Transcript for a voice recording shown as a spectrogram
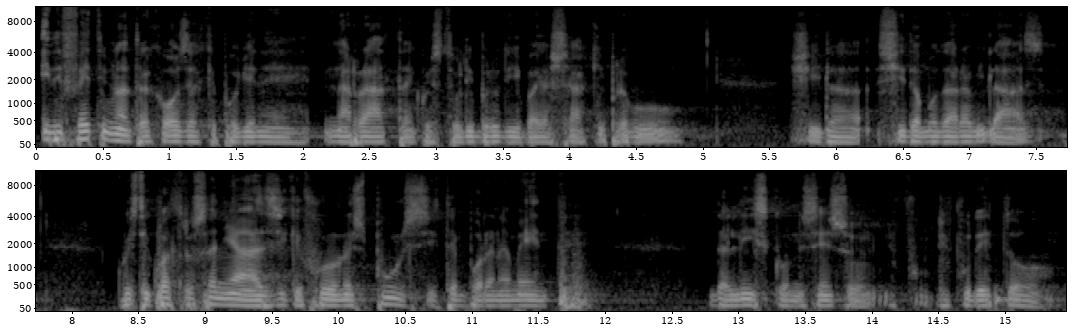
in effetti un'altra cosa che poi viene narrata in questo libro di Vayashaki Prabhu, Shida, Shida Modara Vilas, questi quattro sagnasi che furono espulsi temporaneamente dall'ISCO, nel senso gli fu, gli fu detto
